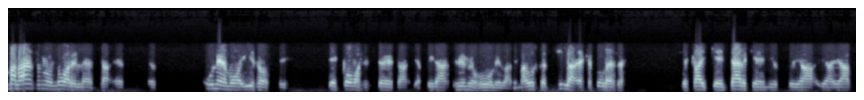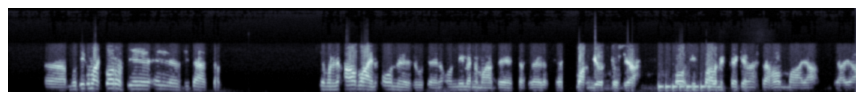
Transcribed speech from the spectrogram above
mä oon aina sanonut nuorille, että, että, että unelmoi isosti, tee kovasti töitä ja pidä hymy huulilla, niin mä uskon, että sillä ehkä tulee se, se kaikkein tärkein juttu. Ja, ja, ja, mutta niin kuin mä korostin edelleen sitä, että semmoinen avain onnellisuuteen on nimenomaan se, että löydät sen juttus ja oot sit valmis tekemään sitä hommaa ja, ja, ja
